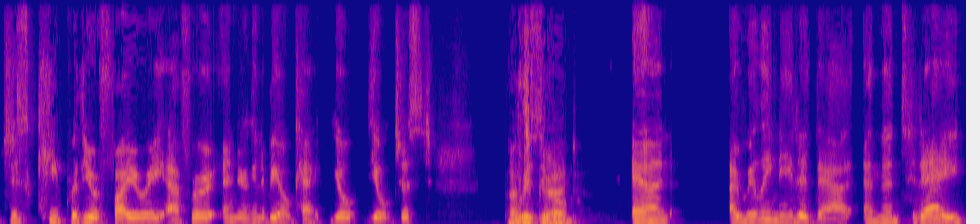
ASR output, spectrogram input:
just keep with your fiery effort and you're going to be okay. You'll you'll just That's resume. good. And I really needed that. And then today,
